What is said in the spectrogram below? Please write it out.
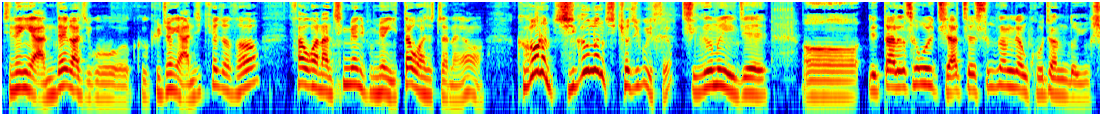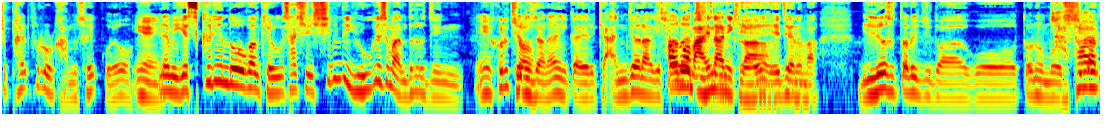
진행이 안 돼가지고 그 규정이 안 지켜져서 사고가 난 측면이 분명히 있다고 하셨잖아요. 그거는 지금은 지켜지고 있어요? 지금은 이제 어 일단은 서울 지하철 승강장 고장도 68%로 감소했고요. 예. 왜냐면 이게 스크린 도어가 결국 사실 시민들 요구에서 만들어진 예, 그렇죠. 제도잖아요. 그러니까 이렇게 안전하게 사고가 많이 나니까. 예전에 어. 막 밀려서 떨어지기도 하고 또는 뭐 시각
